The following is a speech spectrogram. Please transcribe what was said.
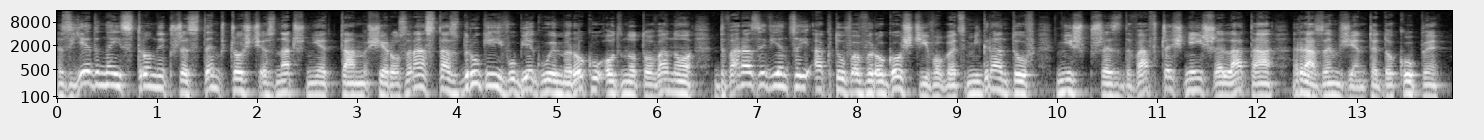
Z jednej strony przestępczość znacznie tam się rozrasta, z drugiej w ubiegłym roku odnotowano dwa razy więcej aktów wrogości wobec migrantów niż przez dwa wcześniejsze lata razem wzięte do kupy.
